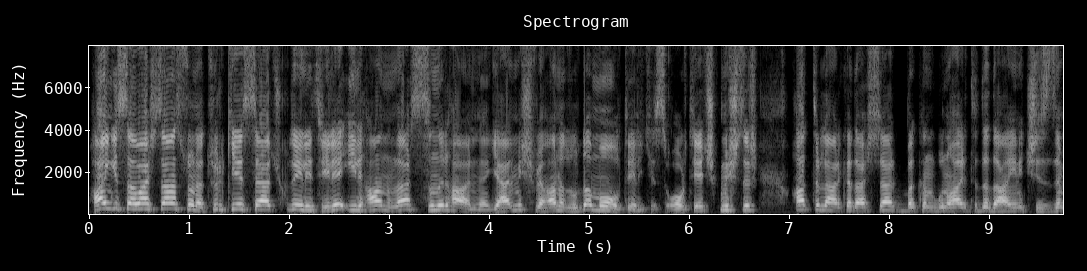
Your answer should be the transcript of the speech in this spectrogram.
Hangi savaştan sonra Türkiye Selçuklu Devleti ile İlhanlılar sınır haline gelmiş ve Anadolu'da Moğol tehlikesi ortaya çıkmıştır. Hatırla arkadaşlar bakın bunu haritada daha yeni çizdim.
